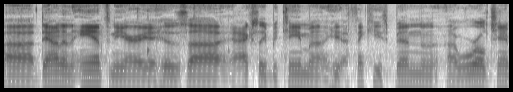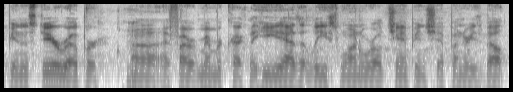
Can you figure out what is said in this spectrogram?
uh, down in the Anthony area, his uh, actually became. A, he, I think he's been a world champion steer roper, uh, if I remember correctly. He has at least one world championship under his belt.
